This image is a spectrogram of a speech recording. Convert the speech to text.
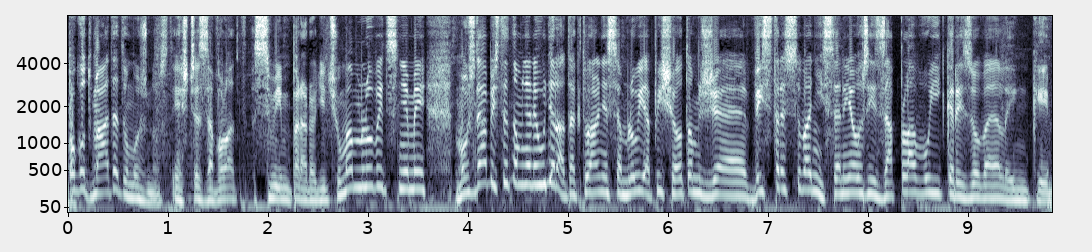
Pokud máte tu možnost ještě zavolat svým prarodičům a mluvit s nimi, možná byste to měli udělat. Aktuálně se mluví a píše o tom, že vystresovaní seniori zaplavují krizové linky.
